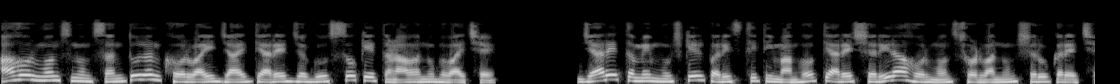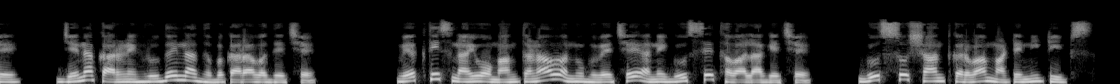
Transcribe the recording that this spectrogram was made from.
આ હોર્મોન્સનું સંતુલન ખોરવાઈ જાય ત્યારે જ ગુસ્સો કે તણાવ અનુભવાય છે. જ્યારે તમે મુશ્કેલ પરિસ્થિતિમાં હો ત્યારે શરીર હોર્મોન્સ છોડવાનું શરૂ કરે છે, જેના કારણે હૃદયના ધબકારા વધે છે. વ્યક્તિ સ્નાયુઓમાં તણાવ અનુભવે છે અને ગુસ્સે થવા લાગે છે. ગુસ્સો શાંત કરવા માટેની ટિપ્સ.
